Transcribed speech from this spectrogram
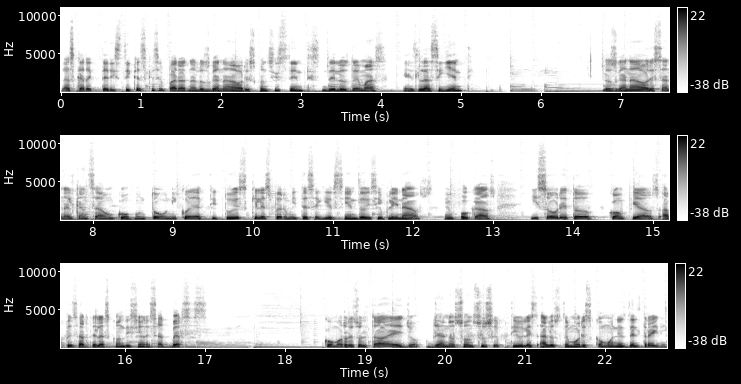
Las características que separan a los ganadores consistentes de los demás es la siguiente. Los ganadores han alcanzado un conjunto único de actitudes que les permite seguir siendo disciplinados, enfocados y sobre todo confiados a pesar de las condiciones adversas. Como resultado de ello, ya no son susceptibles a los temores comunes del trading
